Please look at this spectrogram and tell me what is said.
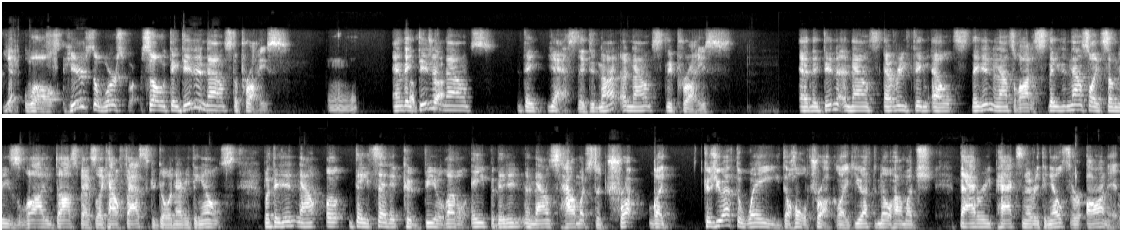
Yeah, well, here's the worst part. So they did announce the price, mm-hmm. and they didn't truck. announce they yes they did not announce the price, and they didn't announce everything else. They didn't announce a lot of they announced like some of these lottie dot specs like how fast it could go and everything else. But they didn't now. Uh, they said it could be a level eight, but they didn't announce how much the truck like because you have to weigh the whole truck. Like you have to know how much battery packs and everything else are on it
